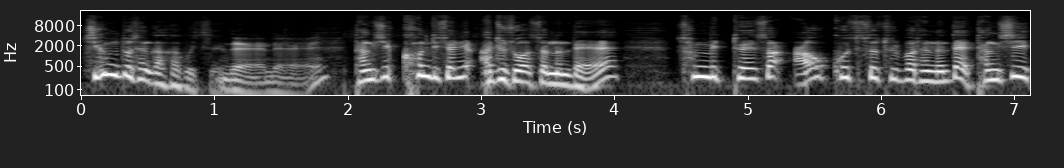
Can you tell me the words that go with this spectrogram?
지금도 생각하고 있어요. 네네. 당시 컨디션이 아주 좋았었는데 1000m에서 아웃 코스에서 출발했는데 당시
